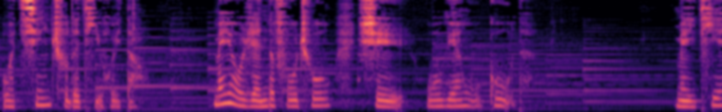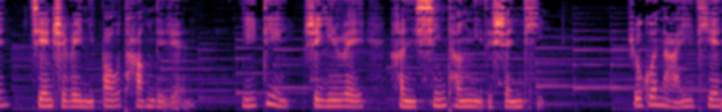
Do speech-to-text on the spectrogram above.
我清楚的体会到，没有人的付出是无缘无故的。每天坚持为你煲汤的人，一定是因为很心疼你的身体。如果哪一天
